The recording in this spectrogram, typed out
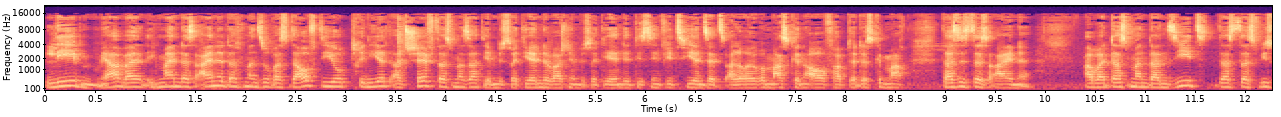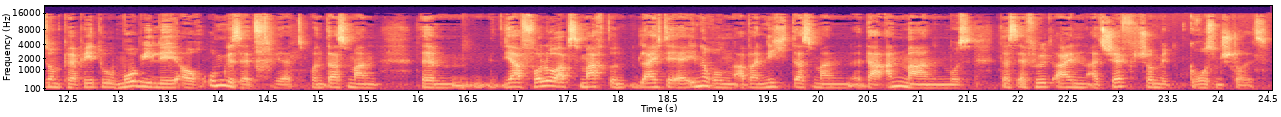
leben. Ja, weil ich meine, das eine, dass man sowas trainiert als Chef, dass man sagt, ihr müsst euch die Hände waschen, ihr müsst euch die Hände desinfizieren, setzt alle eure Masken auf, habt ihr das gemacht? Das ist das eine. Aber dass man dann sieht, dass das wie so ein Perpetuum mobile auch umgesetzt wird und dass man ähm, ja Follow-ups macht und leichte Erinnerungen, aber nicht, dass man da anmahnen muss, das erfüllt einen als Chef schon mit großem Stolz.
